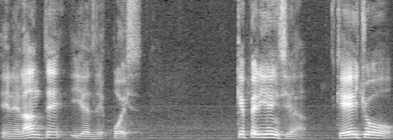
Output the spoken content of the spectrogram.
en el antes y el después. ¿Qué experiencia, qué hecho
